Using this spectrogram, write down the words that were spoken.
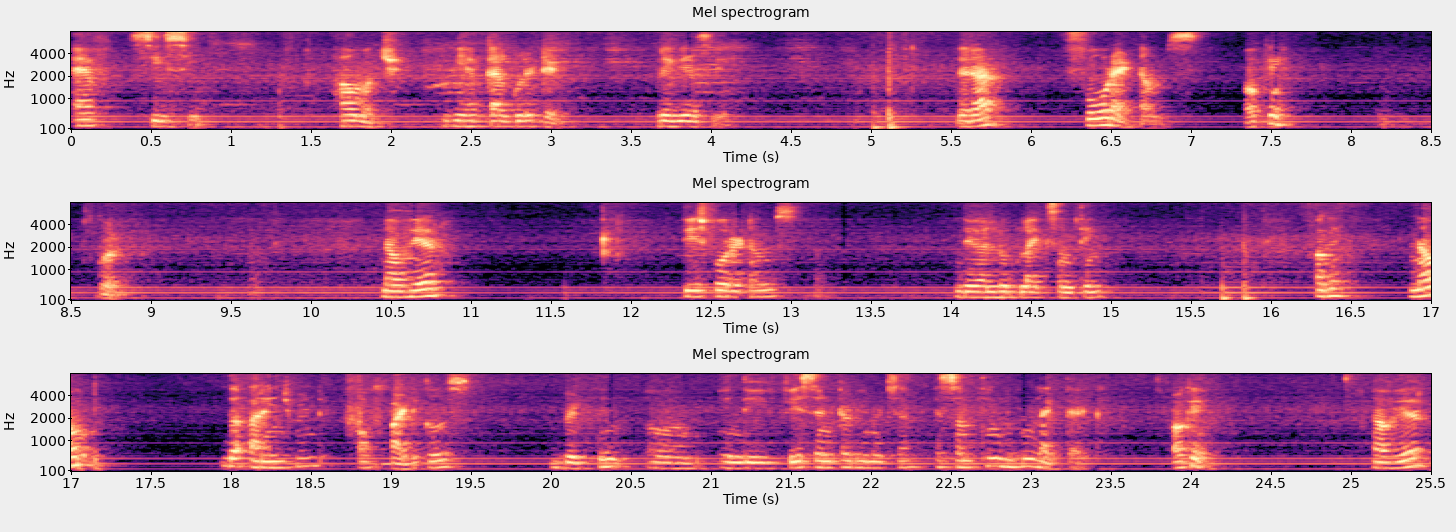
FCC. How much? We have calculated previously. There are four atoms. Okay. Now here, these four atoms, they all look like something. Okay. Now, the arrangement of particles between uh, in the face center unit cell is something looking like that. Okay. Now here,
